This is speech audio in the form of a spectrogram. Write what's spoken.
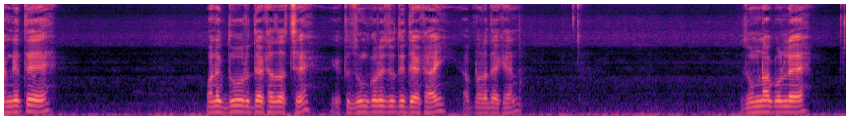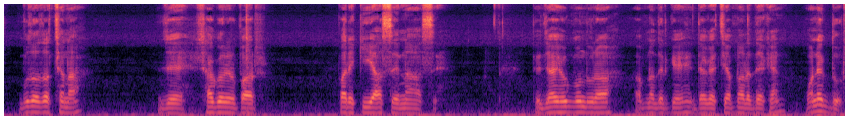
এমনিতে অনেক দূর দেখা যাচ্ছে। একটু জুম করে যদি দেখাই, আপনারা দেখেন। জুম না করলে বোঝা যাচ্ছে না যে সাগরের পার। পারে কি আছে, না আছে। তো যাই হোক বন্ধুরা, আপনাদেরকে দেখাচ্ছি, আপনারা দেখেন, অনেক দূর।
